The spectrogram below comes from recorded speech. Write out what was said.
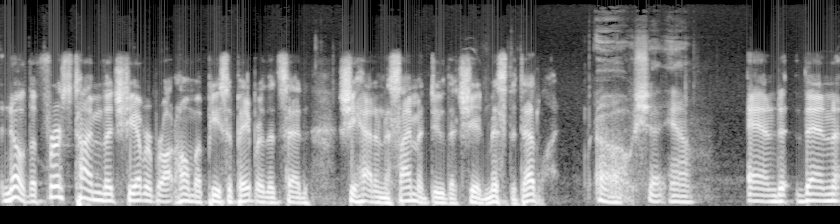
no, the first time that she ever brought home a piece of paper that said she had an assignment due that she had missed the deadline, Oh shit! Yeah. And then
